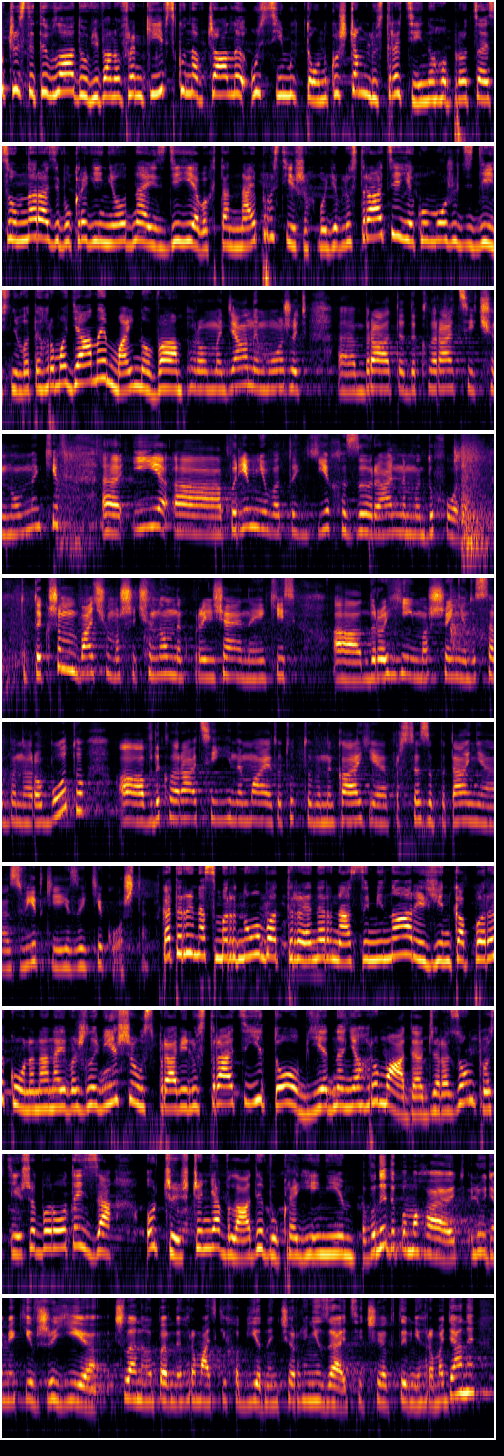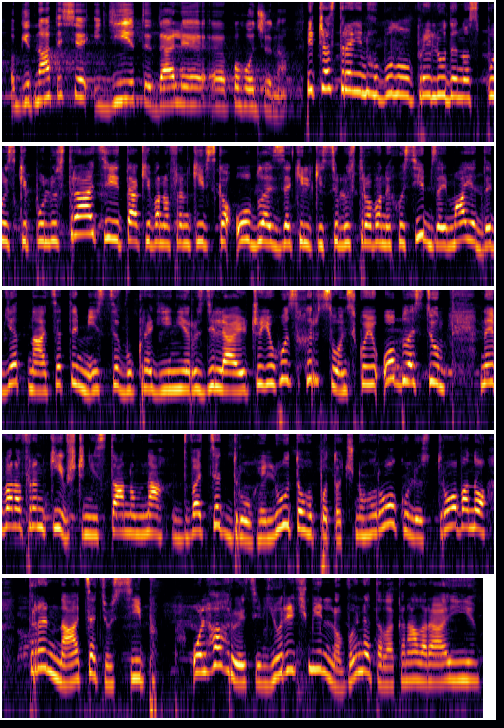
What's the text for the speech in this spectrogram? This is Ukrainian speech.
Очистити владу в Івано-Франківську навчали усім тонкощам люстраційного процесу. Наразі в Україні одна із дієвих та найпростіших видів люстрації, яку можуть здійснювати громадяни, майнова. Громадяни можуть е, брати декларації чиновників е, і е, порівнювати їх з реальними доходами. Тобто, якщо ми бачимо, що чиновник приїжджає на якійсь дорогій машині до себе на роботу, а в декларації її немає, то тут виникає просте запитання, звідки і за які кошти. Катерина Смирнова, тренер на семінарі. Жінка переконана, найважливіше у справі люстрації – то об'єднання громади, адже разом простіше боротись за очищення влади в Україні. Вони допомагають людям, які вже є членами певних громадських об'єднань чи організацій, чи активні громадяни, об'єднатися і діяти далі е, погоджено. Під час тренінгу було оприлюднено списки по люстрації. Так, Івано-Франківська область за кількістю люстрованих осіб займає 19 місце в Україні, розділяючи його з Херсонською областю. На Івано-Франківщині станом на 22 лютого поточного року люстровано 13 осіб. Ольга Гриців, Юрій Чміль, новини телеканал Раї.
